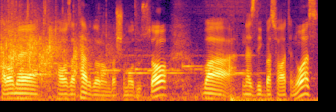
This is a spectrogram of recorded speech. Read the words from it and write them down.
سلام تازه تر دارم به شما دوستا. و نزدیک به ساعت نو است.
